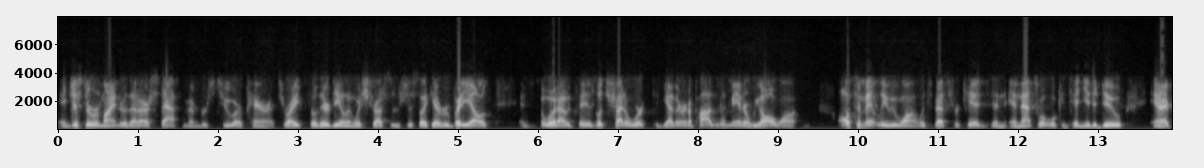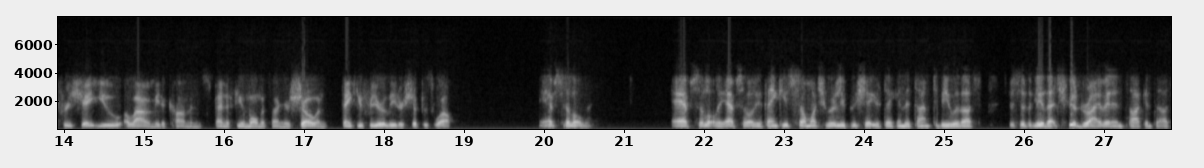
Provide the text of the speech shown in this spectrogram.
And just a reminder that our staff members too are parents, right? So they're dealing with stressors just like everybody else. And so what I would say is let's try to work together in a positive manner. We all want ultimately we want what's best for kids, and and that's what we'll continue to do. And I appreciate you allowing me to come and spend a few moments on your show, and thank you for your leadership as well. Absolutely. Absolutely, absolutely. Thank you so much. Really appreciate you taking the time to be with us, specifically that you're driving and talking to us.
